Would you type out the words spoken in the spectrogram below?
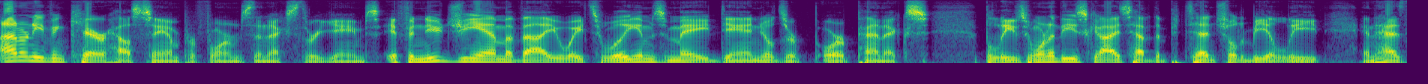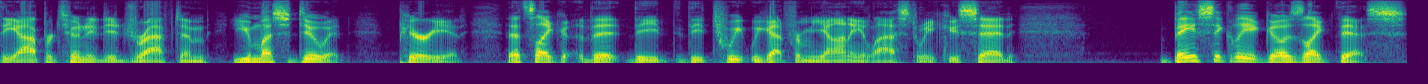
I don't even care how Sam performs the next three games. If a new GM evaluates Williams, Maye, Daniels, or, or Penix, believes one of these guys have the potential to be elite, and has the opportunity to draft him, you must do it. Period. That's like the the the tweet we got from Yanni last week, who said basically it goes like this.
